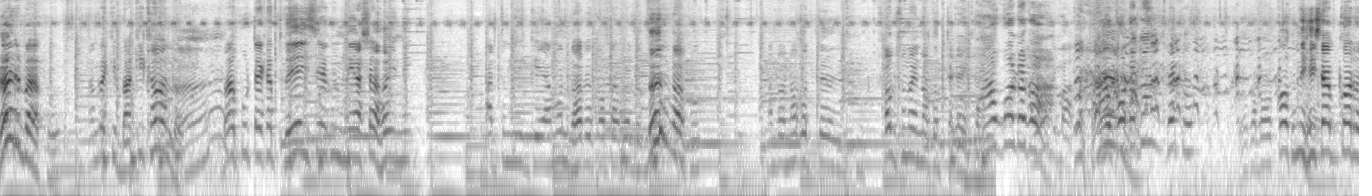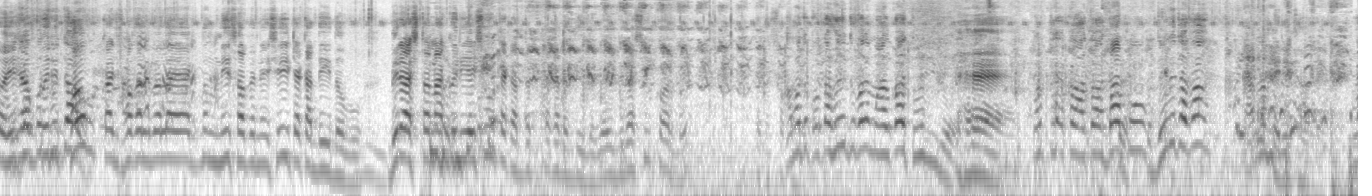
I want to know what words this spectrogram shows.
ধর বাপু আমরা কি বাকি খাওয়ালো বাপু টাকা এসে এখন নিয়ে আসা হয়নি। আর তুমি কি এমন ভাবে কথা বলো ধর বাপু আমরা নগদ সবসময় নগদ খাই। দেখো। তুমি হিসাব করো হিসাব করে দাও কাল সকালবেলায় একদম মিস হবে না সেই টাকা দিয়ে দেবো। বিরাশটা না করি এসেও টাকা টাকাটা দিয়ে দেবো। এই বিরাশই করব। আমাদের কথা হয়ে দোকানে মাল করা হ্যাঁ। দিবি টাকা?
